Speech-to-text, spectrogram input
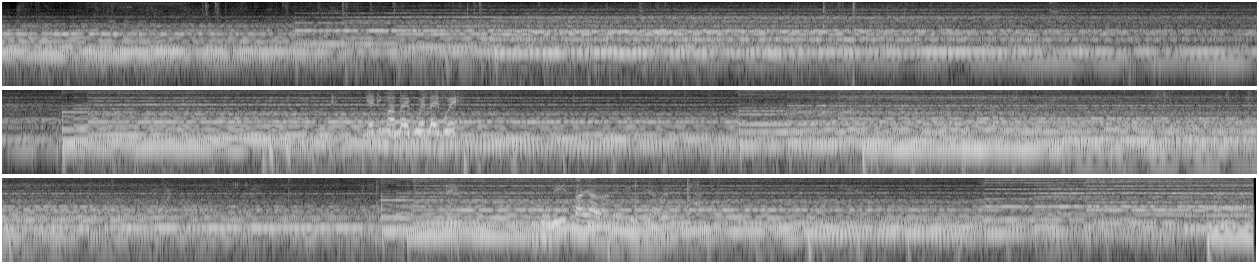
ဒီမှာလိုက်ပွဲလိုက်ပွဲဒီလိုလေးစားရတာလည်းပြောစရာပဲနော်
